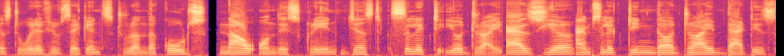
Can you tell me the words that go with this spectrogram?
Just wait a few seconds to run the codes. Now on the screen just select your drive. As here i'm selecting the drive that is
